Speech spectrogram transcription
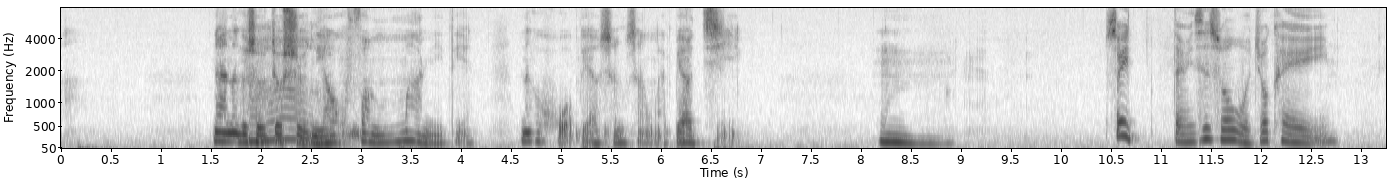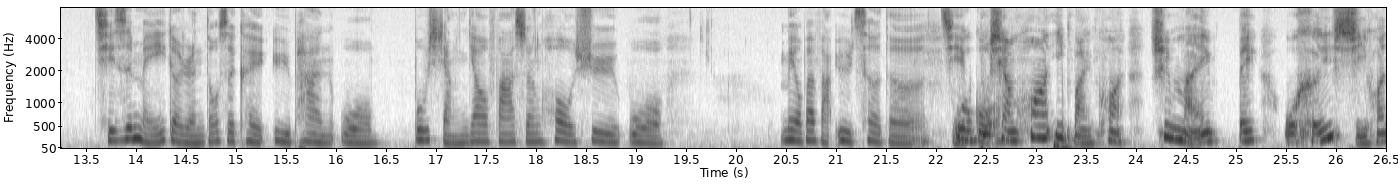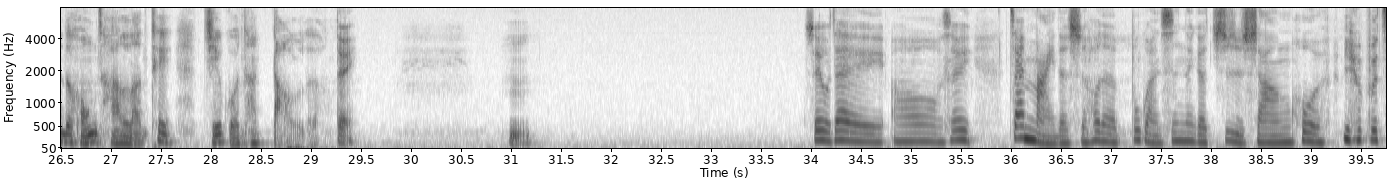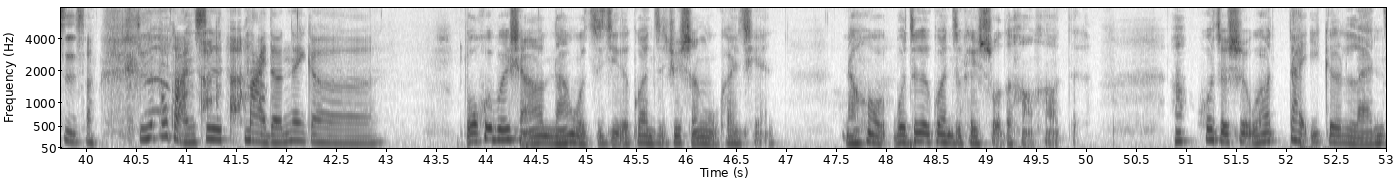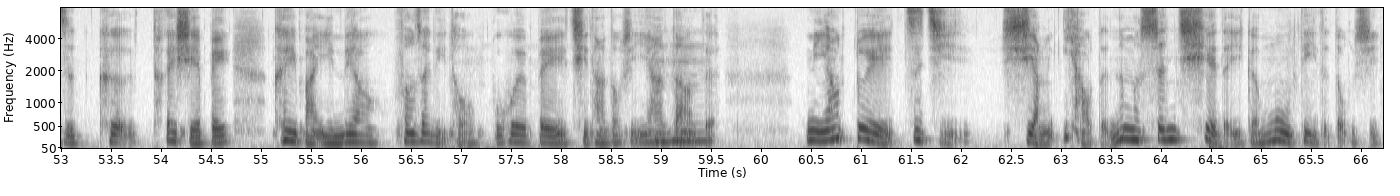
那那个时候就是你要放慢一点，那个火不要升上来，不要急。嗯，所以。等于是说，我就可以，其实每一个人都是可以预判，我不想要发生后续我没有办法预测的结果。我不想花一百块去买一杯我很喜欢的红茶 latte，结果它倒了。对，嗯，所以我在哦，所以。在买的时候的，不管是那个智商或也不智商，就是不管是买的那个，我会不会想要拿我自己的罐子去省五块钱？然后我这个罐子可以锁得好好的，啊，或者是我要带一个篮子，可它可以斜背，可以把饮料放在里头，不会被其他东西压到的。嗯、你要对自己想要的那么深切的一个目的的东西，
